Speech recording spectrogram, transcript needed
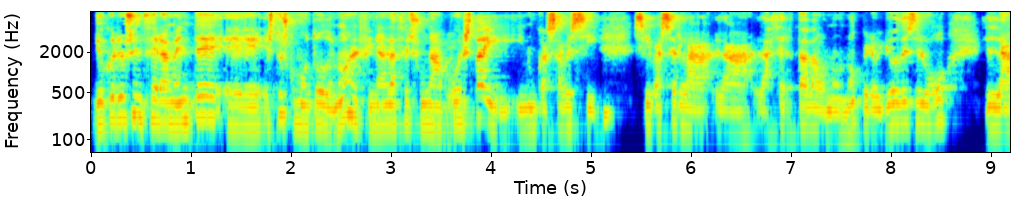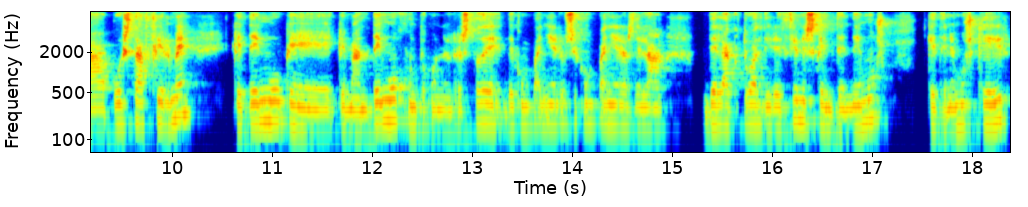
Yo creo sinceramente, eh, esto es como todo, ¿no? Al final haces una apuesta y, nunca sabes si, si, va a ser la, acertada o no, ¿no? Pero yo desde luego la apuesta firme que tengo, que, mantengo junto con el resto de, compañeros y compañeras de la, de la, actual dirección es que entendemos que tenemos que ir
